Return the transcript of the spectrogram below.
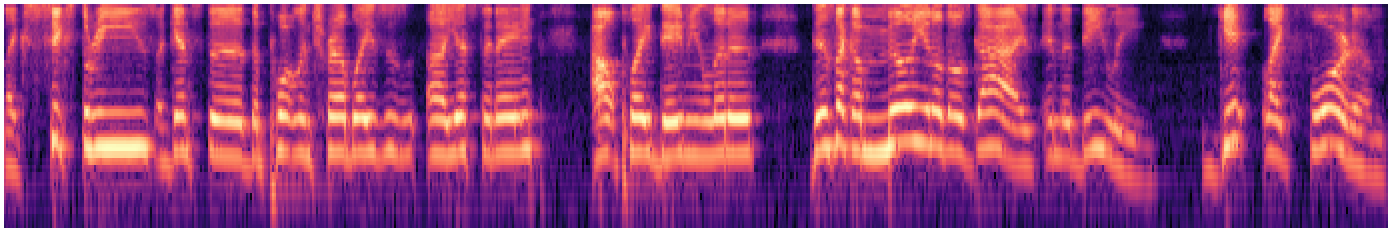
like six threes against the, the Portland Trailblazers uh, yesterday. Outplayed Damian Lillard. There's like a million of those guys in the D League. Get like four of them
